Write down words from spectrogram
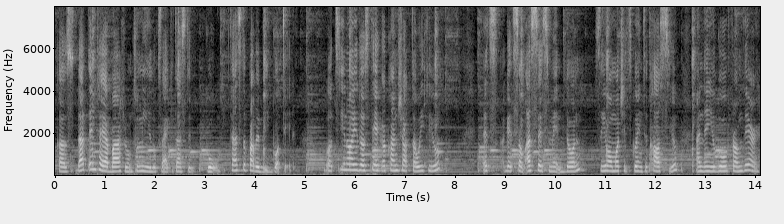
because that entire bathroom to me it looks like it has to go. It has to probably be gutted. But you know, you just take a contractor with you. Let's get some assessment done, see how much it's going to cost you, and then you go from there.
